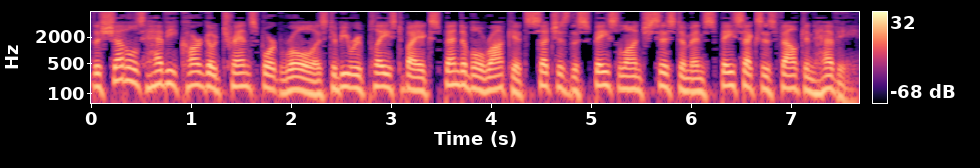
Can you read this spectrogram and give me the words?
The shuttle's heavy cargo transport role is to be replaced by expendable rockets such as the Space Launch System and SpaceX's Falcon Heavy.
